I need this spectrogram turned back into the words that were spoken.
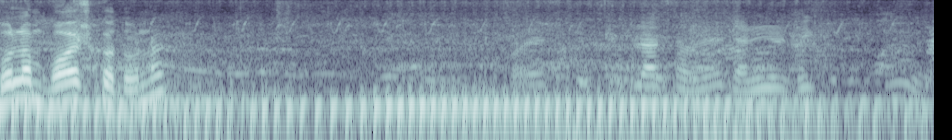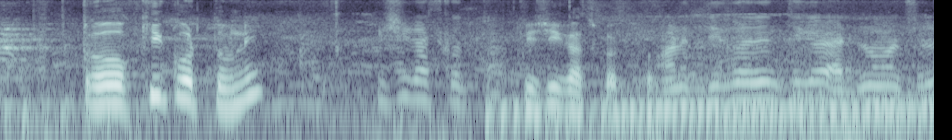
বললাম বয়স কত না প্লাস হবে জানি না ঠিক। তো কি করতো উনি? কৃষিকাজ করতো। কৃষি কাজ করতো। অনেক দীর্ঘদিন থেকে ছিল।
